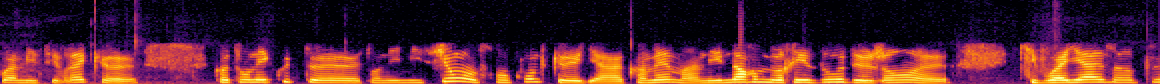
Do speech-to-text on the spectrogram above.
quoi. Mais c'est vrai que quand on écoute euh, ton émission, on se rend compte qu'il y a quand même un énorme réseau de gens euh, qui voyagent un peu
